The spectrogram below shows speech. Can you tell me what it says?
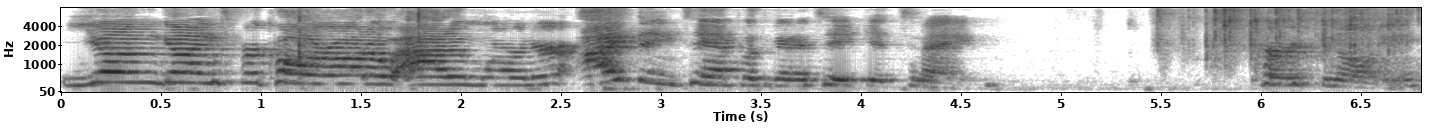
Young Guns for Colorado, Adam Werner. I think Tampa's going to take it tonight. Personally.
